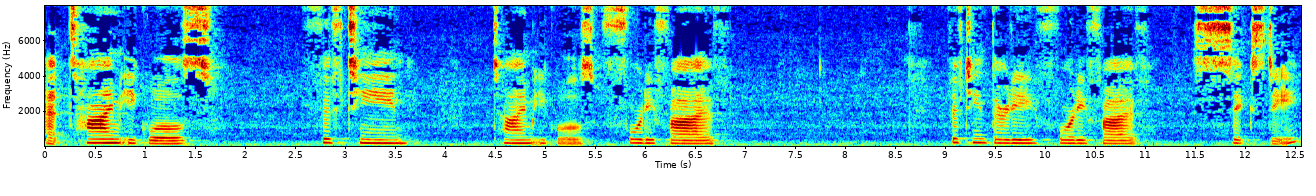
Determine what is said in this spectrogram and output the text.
at time equals 15, time equals 45, 15, 30, 45, 60.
